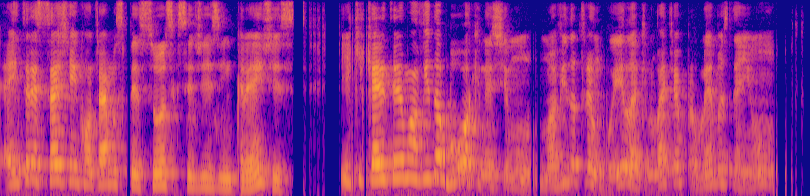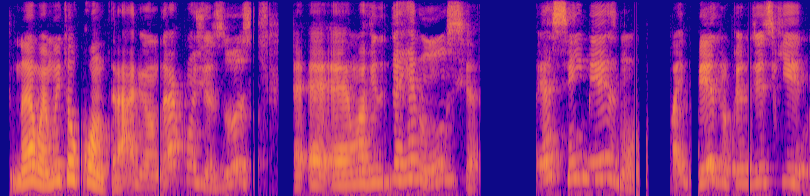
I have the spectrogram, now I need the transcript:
É interessante encontrarmos pessoas que se dizem crentes e que querem ter uma vida boa aqui neste mundo, uma vida tranquila, que não vai ter problemas nenhum. Não, é muito ao contrário. Andar com Jesus é, é, é uma vida de renúncia. É assim mesmo. Em Pedro, Pedro diz que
